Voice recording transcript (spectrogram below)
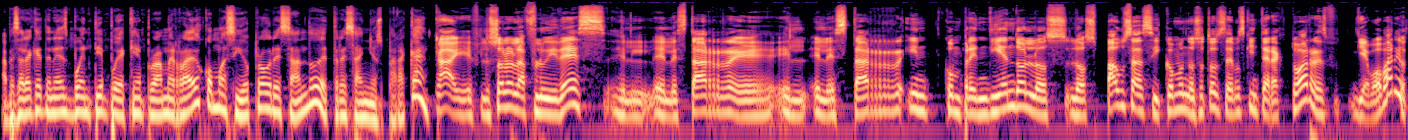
a pesar de que tenés buen tiempo aquí en el programa de radio, ¿cómo ha sido progresando de tres años para acá? Ah, y solo la fluidez, el, estar, eh, el, estar comprendiendo los, los pausas y cómo nosotros tenemos que interactuar, llevó varios,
